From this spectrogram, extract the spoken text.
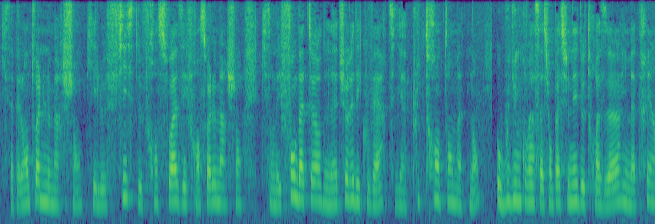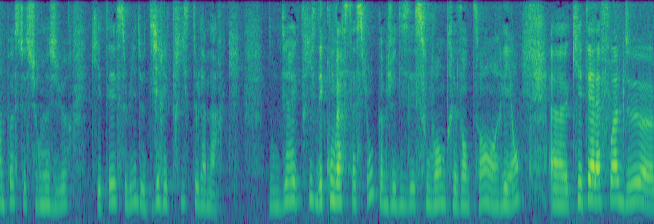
qui s'appelle Antoine Lemarchand, qui est le fils de Françoise et François Lemarchand, qui sont les fondateurs de Nature et Découverte, il y a plus de 30 ans maintenant. Au bout d'une conversation passionnée de trois heures, il m'a créé un poste sur mesure qui était celui de directrice de la marque donc directrice des conversations, comme je disais souvent en présentant, en riant, euh, qui était à la fois de euh,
